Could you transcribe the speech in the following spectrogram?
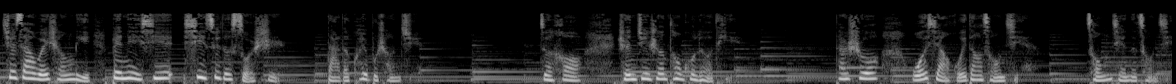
却在围城里被那些细碎的琐事打得溃不成军。最后，陈俊生痛哭流涕，他说：“我想回到从前，从前的从前。”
